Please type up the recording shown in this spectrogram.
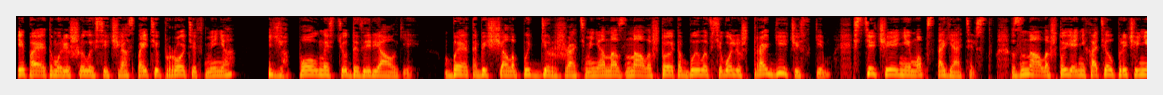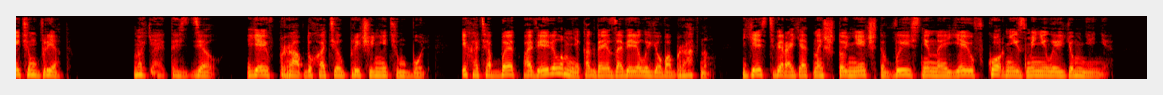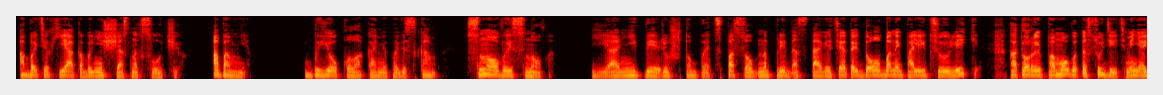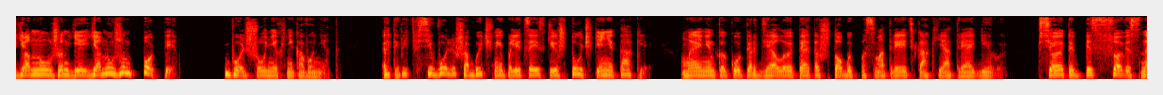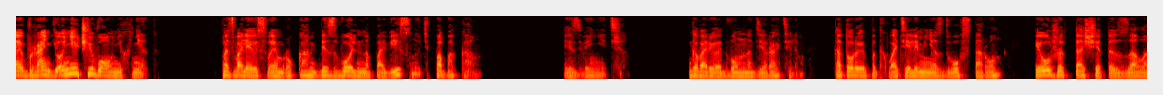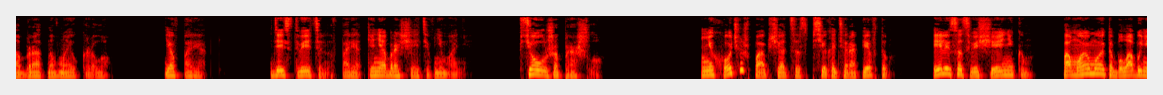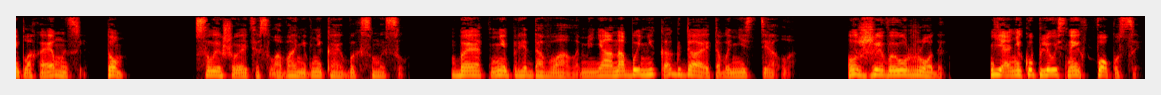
и поэтому решила сейчас пойти против меня. Я полностью доверял ей. Бет обещала поддержать меня, она знала, что это было всего лишь трагическим стечением обстоятельств, знала, что я не хотел причинить им вред. Но я это сделал. Я и вправду хотел причинить им боль. И хотя Бет поверила мне, когда я заверил ее в обратном, есть вероятность, что нечто, выясненное ею в корне, изменило ее мнение об этих якобы несчастных случаях, обо мне бью кулаками по вискам снова и снова. Я не верю, что Бет способна предоставить этой долбанной полиции улики, которые помогут осудить меня. Я нужен ей, я нужен Поппи. Больше у них никого нет. Это ведь всего лишь обычные полицейские штучки, не так ли? Мэннинг и Купер делают это, чтобы посмотреть, как я отреагирую. Все это бессовестное вранье, ничего у них нет позволяю своим рукам безвольно повиснуть по бокам. «Извините», — говорю я двум надзирателям, которые подхватили меня с двух сторон и уже тащат из зала обратно в мое крыло. Я в порядке. Действительно в порядке, не обращайте внимания. Все уже прошло. Не хочешь пообщаться с психотерапевтом или со священником? По-моему, это была бы неплохая мысль. Том, Слышу эти слова, не вникая в их смысл. Бет не предавала меня, она бы никогда этого не сделала. Лживые уроды. Я не куплюсь на их фокусы.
